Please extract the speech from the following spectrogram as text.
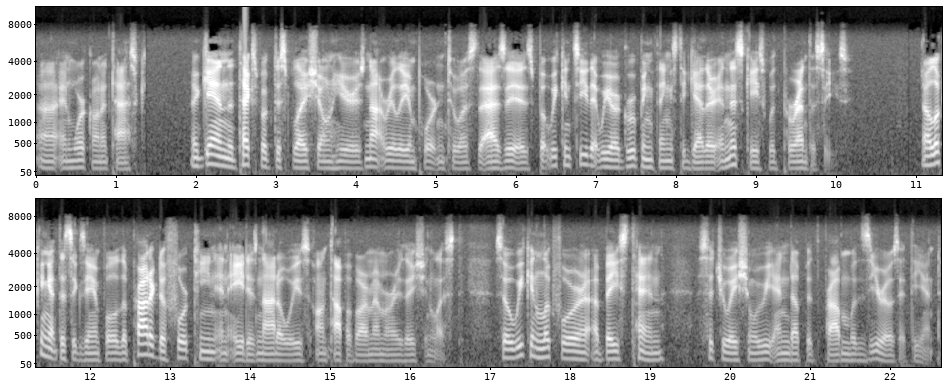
uh, and work on a task. Again, the textbook display shown here is not really important to us as is, but we can see that we are grouping things together, in this case with parentheses. Now looking at this example, the product of 14 and 8 is not always on top of our memorization list. So we can look for a base 10 situation where we end up with the problem with zeros at the end.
